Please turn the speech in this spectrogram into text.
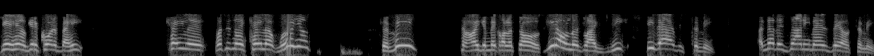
get him, get a quarterback. He, Caleb, what's his name? Caleb Williams. To me, so oh, he can make all the throws. He don't look like he he's average to me. Another Johnny Manziel to me.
